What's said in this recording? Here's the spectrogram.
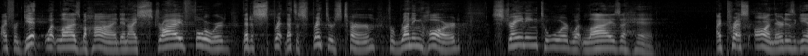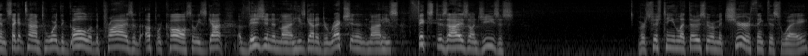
I forget what lies behind and I strive forward. That a sprint, that's a sprinter's term for running hard, straining toward what lies ahead. I press on. There it is again, second time, toward the goal of the prize of the upward call. So he's got a vision in mind, he's got a direction in mind, he's fixed his eyes on Jesus. Verse 15 let those who are mature think this way.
